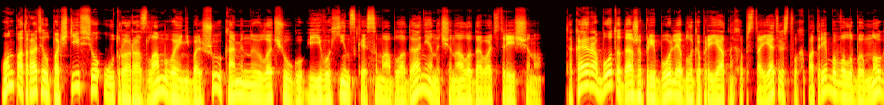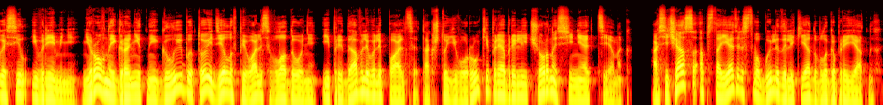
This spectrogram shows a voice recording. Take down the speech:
Он потратил почти все утро, разламывая небольшую каменную лачугу, и его хинское самообладание начинало давать трещину. Такая работа даже при более благоприятных обстоятельствах потребовала бы много сил и времени. Неровные гранитные глыбы то и дело впивались в ладони и придавливали пальцы, так что его руки приобрели черно-синий оттенок. А сейчас обстоятельства были далеки от благоприятных.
